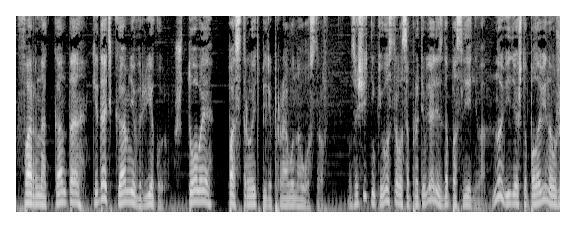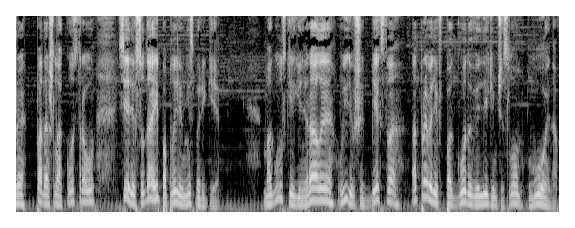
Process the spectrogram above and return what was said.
Фарнаканта кидать камни в реку, чтобы построить переправу на остров. Защитники острова сопротивлялись до последнего, но, видя, что половина уже подошла к острову, сели в суда и поплыли вниз по реке. Могулские генералы, увидевшие бегство, отправили в погоду великим числом воинов.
